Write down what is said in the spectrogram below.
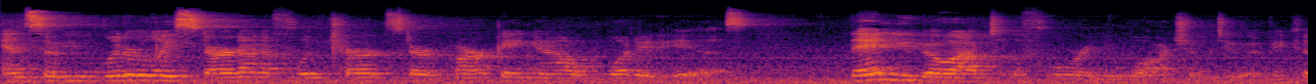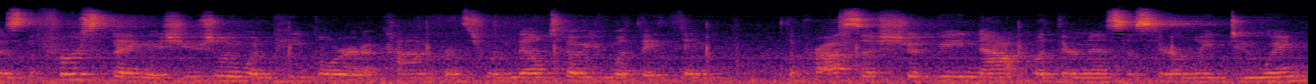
And so you literally start on a flip chart, start marking out what it is. Then you go out to the floor and you watch them do it, because the first thing is usually when people are in a conference room, they'll tell you what they think the process should be, not what they're necessarily doing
